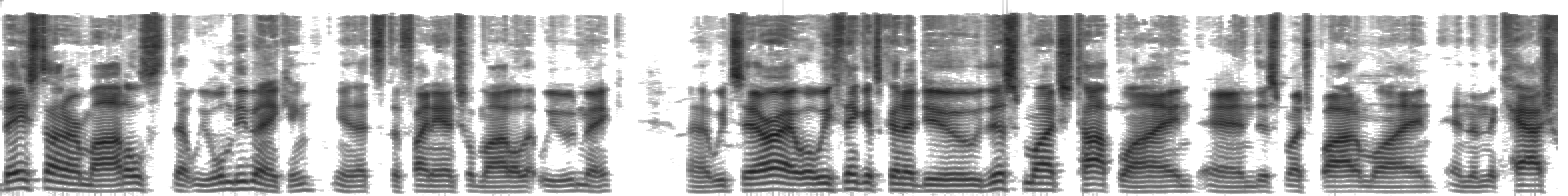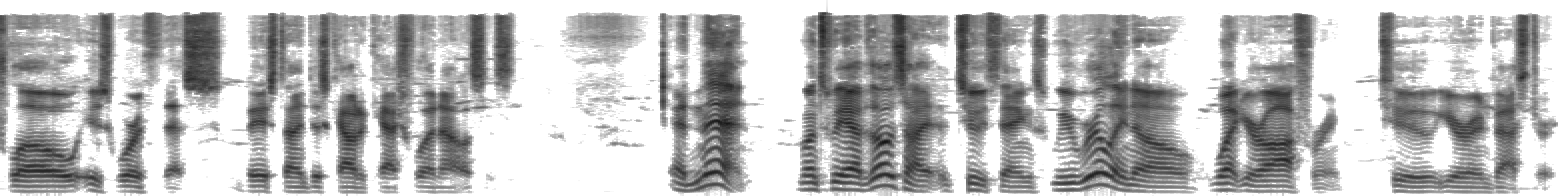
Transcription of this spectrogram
based on our models that we will be making, you know, that's the financial model that we would make. Uh, we'd say, all right, well, we think it's going to do this much top line and this much bottom line, and then the cash flow is worth this based on discounted cash flow analysis. And then once we have those uh, two things, we really know what you're offering to your investor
